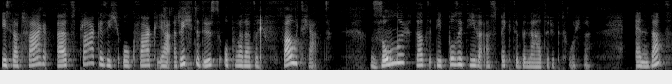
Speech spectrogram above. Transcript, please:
is dat vage uitspraken zich ook vaak ja, richten dus op wat dat er fout gaat, zonder dat die positieve aspecten benadrukt worden. En dat,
